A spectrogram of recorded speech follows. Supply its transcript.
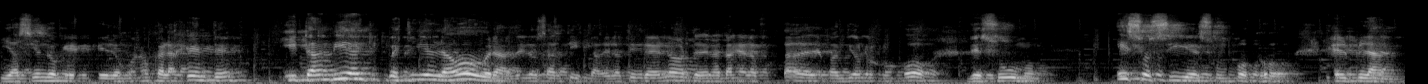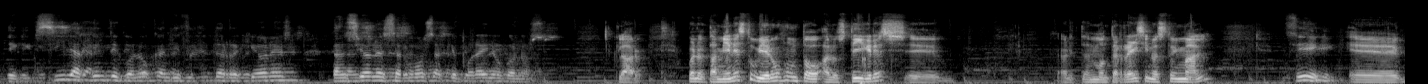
y haciendo que, los conozca la gente y también que investiguen la obra de los artistas, de los Tigres del Norte, de Natalia Lafourcade, de Panteón Rococó, de Sumo. Eso sí es un poco el plan, de que sí la gente conozca en diferentes regiones canciones hermosas que por ahí no conoce. Claro. Bueno, también estuvieron junto a los Tigres, eh, ahorita en Monterrey, si no estoy mal. Sí. Eh,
